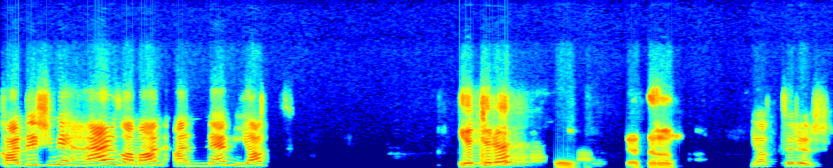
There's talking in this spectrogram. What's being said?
kardeşimi her zaman annem yat Yatırın. Yatırır. yattırır.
